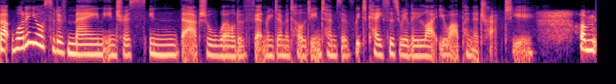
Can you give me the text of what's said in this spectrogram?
But what are your sort of main interests in the actual world of veterinary dermatology in terms of which cases really light you up and attract you? Um,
